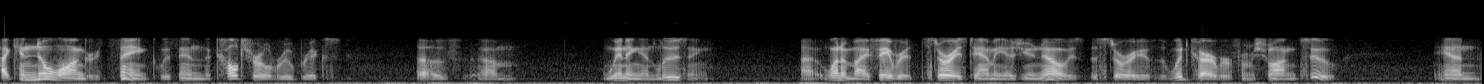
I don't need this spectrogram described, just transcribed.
I can no longer think within the cultural rubrics of um, winning and losing. Uh, one of my favorite stories, Tami, as you know, is the story of the woodcarver from Chuang Tzu. And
